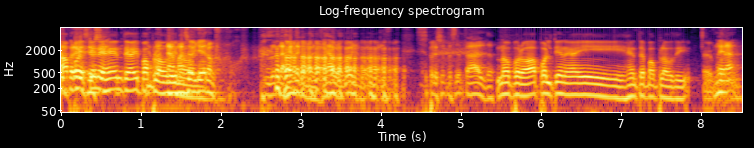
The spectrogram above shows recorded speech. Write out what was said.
Apple precio, tiene o sea, gente ahí para nada aplaudir. más se oyeron la gente como el diablo, coño. está alto. No, pero Apple tiene ahí gente para aplaudir. Eh, Mira,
